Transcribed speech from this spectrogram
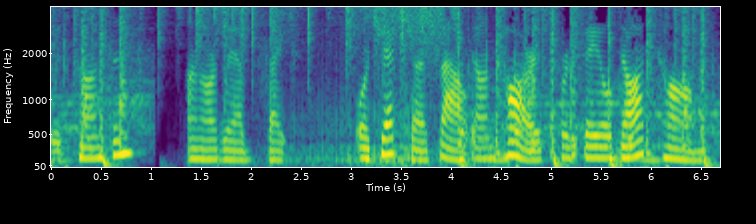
Wisconsin on our website or check us out on carsforsale.com.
